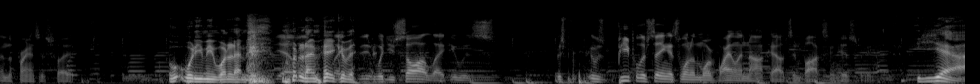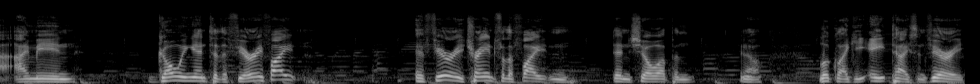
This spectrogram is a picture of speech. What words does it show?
in the Francis fight? Wh- What do you mean? What did I make? what did I like- make of it? When you saw it, like it was, it was, it was. People are saying it's one of the more violent knockouts in boxing history. Yeah, I mean, going into the Fury fight, if Fury trained for the fight and didn't show up and, you know, look like he ate Tyson Fury,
